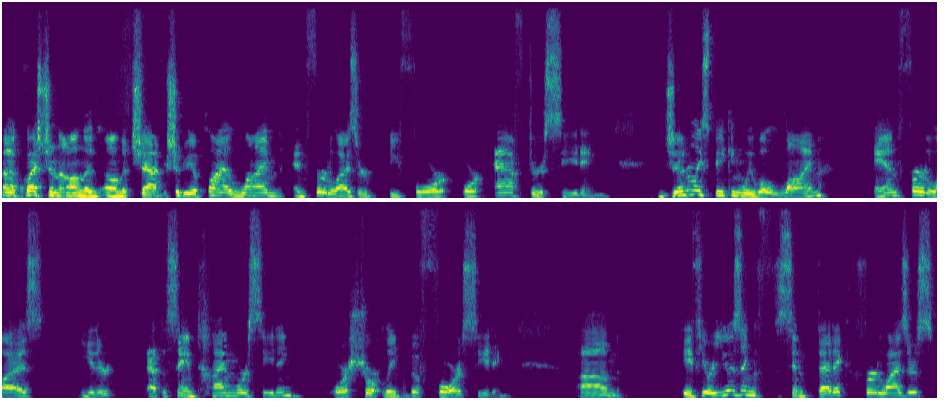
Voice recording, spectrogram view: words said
A question on the on the chat: Should we apply lime and fertilizer before or after seeding? Generally speaking, we will lime and fertilize either at the same time we're seeding or shortly before seeding. Um, if you're using synthetic fertilizers,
